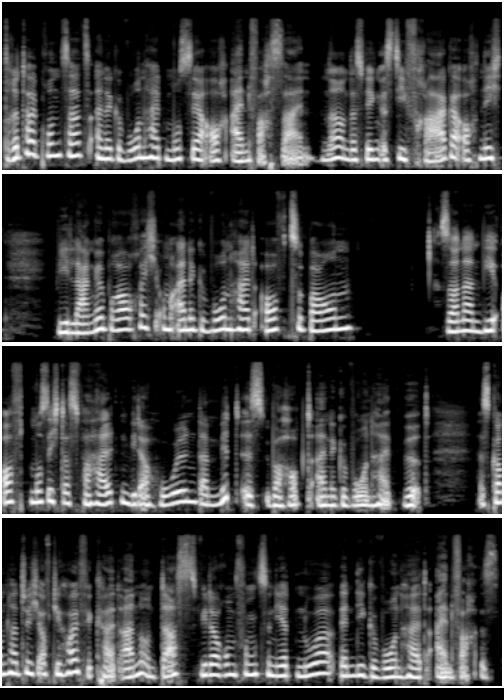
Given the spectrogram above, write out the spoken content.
dritter Grundsatz, eine Gewohnheit muss ja auch einfach sein. Ne? Und deswegen ist die Frage auch nicht, wie lange brauche ich, um eine Gewohnheit aufzubauen, sondern wie oft muss ich das Verhalten wiederholen, damit es überhaupt eine Gewohnheit wird. Es kommt natürlich auf die Häufigkeit an und das wiederum funktioniert nur, wenn die Gewohnheit einfach ist.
